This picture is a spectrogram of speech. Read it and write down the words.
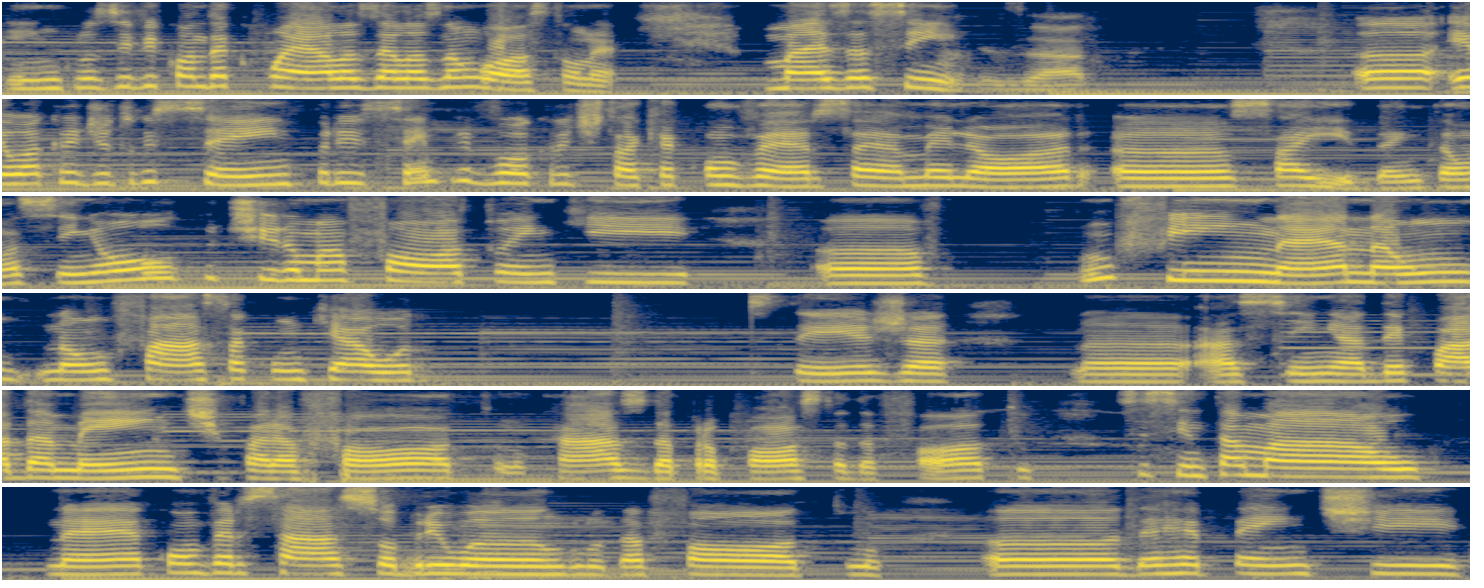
e inclusive quando é com elas, elas não gostam, né? Mas assim. Exato. Uh, eu acredito que sempre, sempre vou acreditar que a conversa é a melhor uh, saída. Então, assim, ou tu tira uma foto em que, uh, enfim, né, não, não faça com que a outra esteja assim adequadamente para a foto, no caso da proposta da foto, se sinta mal, né? Conversar sobre o ângulo da foto, uh, de repente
